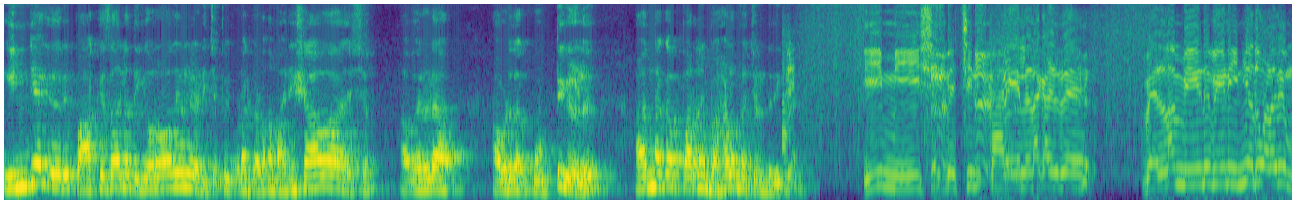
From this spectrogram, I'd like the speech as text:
ഇന്ത്യ കയറി പാകിസ്ഥാനിലെ തീവ്രവാദികളെ അടിച്ചപ്പോൾ ഇവിടെ കിടന്ന മനുഷ്യാവകാശം അവരുടെ അവിടുത്തെ കുട്ടികൾ അന്നൊക്കെ പറഞ്ഞ് ബഹളം വെച്ചുകൊണ്ടിരിക്കുകയാണ് ഈ മീശി വെച്ചിന് കരയിലട കഴുതേ. വെള്ളം വീണ് വീണ് ഇനി അത് വളരും.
